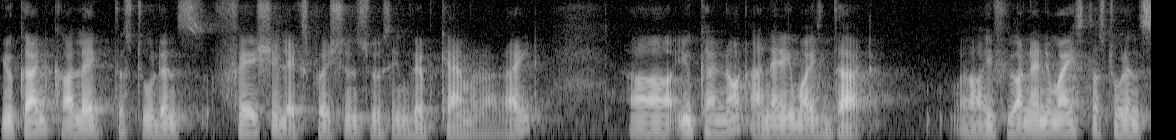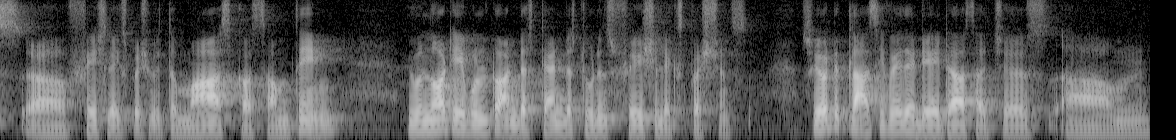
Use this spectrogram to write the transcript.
you can collect the students facial expressions using web camera right. Uh, you cannot anonymize that. Uh, if you anonymize the students uh, facial expression with a mask or something you will not able to understand the students facial expressions so, you have to classify the data such as um,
